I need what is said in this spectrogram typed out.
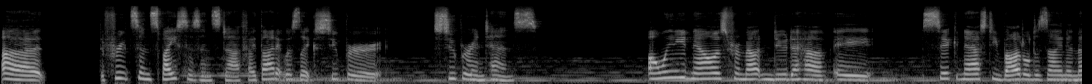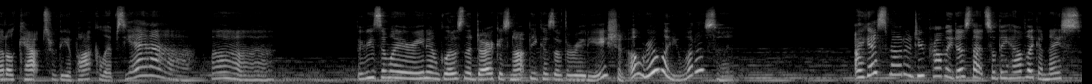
uh, fruits and spices and stuff. I thought it was like super, super intense. All we need now is for Mountain Dew to have a sick, nasty bottle design and metal caps for the apocalypse. Yeah! Ah. The reason why uranium glows in the dark is not because of the radiation. Oh, really? What is it? I guess Mountain Dew probably does that so they have like a nice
